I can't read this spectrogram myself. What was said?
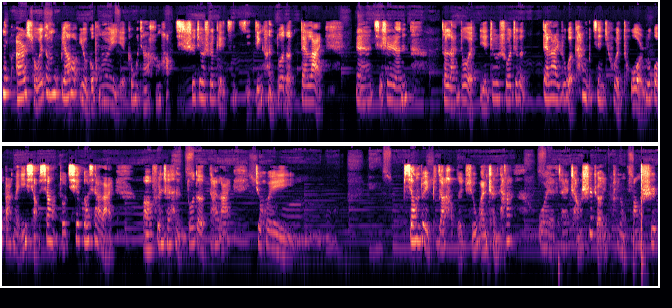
目而所谓的目标，有个朋友也跟我讲的很好，其实就是给自己定很多的 deadline。嗯，其实人的懒惰，也就是说，这个 deadline 如果看不见就会拖。如果把每一小项都切割下来，呃，分成很多的 deadline，就会相对比较好的去完成它。我也在尝试着用这种方式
